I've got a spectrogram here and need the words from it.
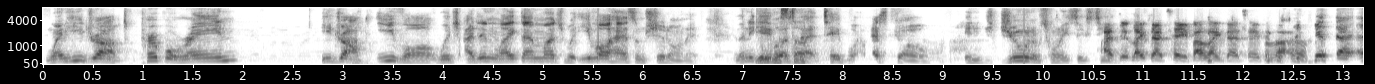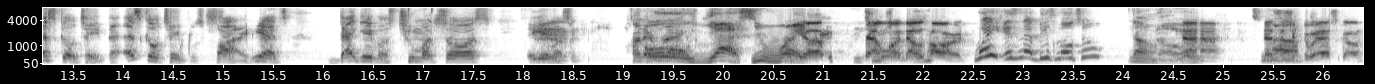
when he dropped Purple Rain. He dropped Evil, which I didn't like that much, but Evil had some shit on it. And then he gave us tough. that tape with Esco in June of 2016. I did like that tape. I like that tape a lot. Get that Esco tape. That Esco tape was fire. He had that gave us too much sauce. It gave Mm. us hundred Oh racks. yes, you're right. Yup, that one. That was hard. Wait, isn't that Beast Mode too? No, No, Nah, that's Nah. the shit with Esco.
